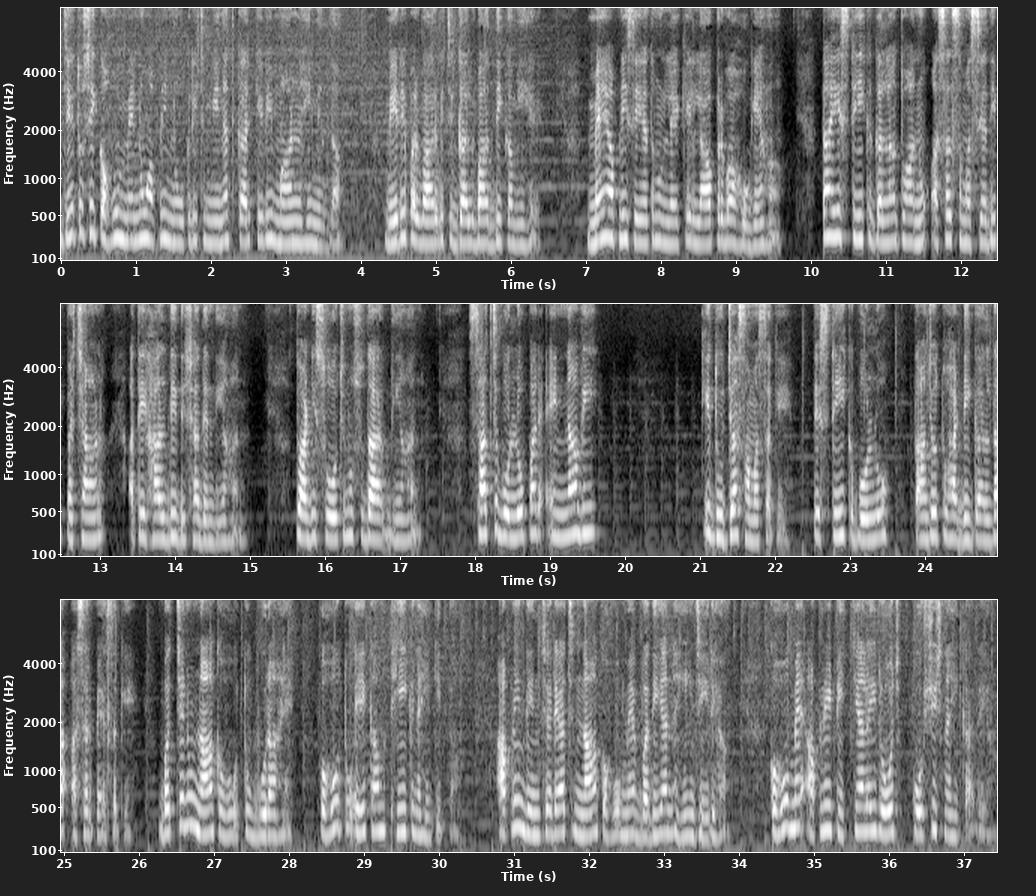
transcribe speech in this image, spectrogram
ਜੇ ਤੁਸੀਂ ਕਹੋ ਮੈਨੂੰ ਆਪਣੀ ਨੌਕਰੀ 'ਚ ਮਿਹਨਤ ਕਰਕੇ ਵੀ ਮਾਣ ਨਹੀਂ ਮਿਲਦਾ, ਮੇਰੇ ਪਰਿਵਾਰ ਵਿੱਚ ਗੱਲਬਾਤ ਦੀ ਕਮੀ ਹੈ। ਮੈਂ ਆਪਣੀ ਸਿਹਤ ਨੂੰ ਲੈ ਕੇ ਲਾਪਰਵਾਹ ਹੋ ਗਿਆ ਹਾਂ, ਤਾਂ ਇਹ ਸਟੀਕ ਗੱਲਾਂ ਤੁਹਾਨੂੰ ਅਸਲ ਸਮੱਸਿਆ ਦੀ ਪਛਾਣ ਅਤੇ ਹੱਲ ਦੀ ਦਿਸ਼ਾ ਦਿੰਦੀਆਂ ਹਨ। ਤੁਹਾਡੀ ਸੋਚ ਨੂੰ ਸੁਧਾਰਦੀਆਂ ਹਨ। ਸੱਚ ਬੋਲੋ, ਪਰ ਇੰਨਾ ਵੀ ਕਿ ਦੂਜਾ ਸਮਝ ਸਕੇ ਤੇ ਸਟੀਕ ਬੋਲੋ ਤਾਂ ਜੋ ਤੁਹਾਡੀ ਗੱਲ ਦਾ ਅਸਰ ਪੈ ਸਕੇ। ਬੱਚੇ ਨੂੰ ਨਾ ਕਹੋ ਤੂੰ ਬੁਰਾ ਹੈ, ਕਹੋ ਤੂੰ ਇਹ ਕੰਮ ਠੀਕ ਨਹੀਂ ਕੀਤਾ। ਆਪਣੀ ਦਿਨਚਰਿਆ 'ਚ ਨਾ ਕਹੋ ਮੈਂ ਵਧੀਆ ਨਹੀਂ ਜੀ ਰਿਹਾ। ਕਹੋ ਮੈਂ ਆਪਣੇ ਟੀਚਿਆਂ ਲਈ ਰੋਜ਼ ਕੋਸ਼ਿਸ਼ ਨਹੀਂ ਕਰ ਰਿਹਾ।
